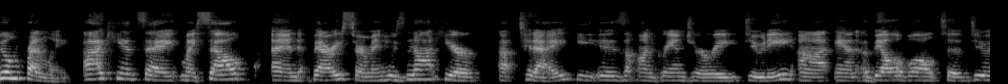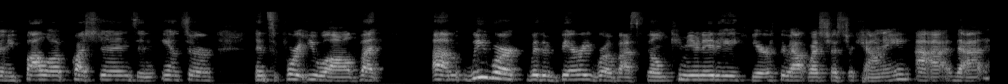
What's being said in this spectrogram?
Film friendly. I can't say myself and Barry Sermon, who's not here uh, today. He is on grand jury duty uh, and available to do any follow up questions and answer and support you all. But um, we work with a very robust film community here throughout Westchester County uh, that,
